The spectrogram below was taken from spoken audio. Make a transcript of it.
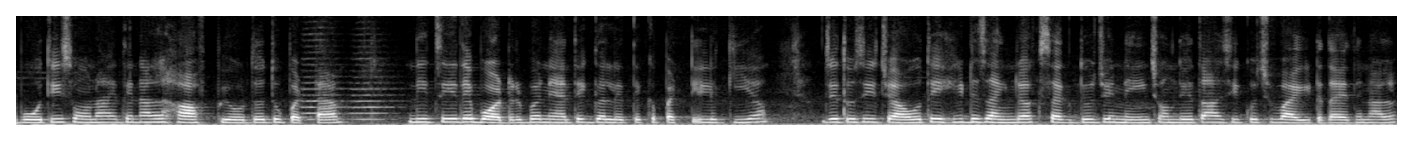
ਬਹੁਤ ਹੀ ਸੋਹਣਾ, ਇਹਦੇ ਨਾਲ ਹਾਫ ਪਿਓਰ ਦਾ ਦੁਪੱਟਾ। ਨੀਚੇ ਇਹਦੇ ਬਾਰਡਰ ਬਣਿਆ ਤੇ ਗਲੇ ਤੇ ਕਪੱਟੀ ਲੱਗੀ ਆ। ਜੇ ਤੁਸੀਂ ਚਾਹੋ ਤੇ ਇਹੀ ਡਿਜ਼ਾਈਨ ਰੱਖ ਸਕਦੇ ਹੋ, ਜੇ ਨਹੀਂ ਚਾਹੁੰਦੇ ਤਾਂ ਅਸੀਂ ਕੁਝ ਵਾਈਟ ਦਾ ਇਹਦੇ ਨਾਲ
